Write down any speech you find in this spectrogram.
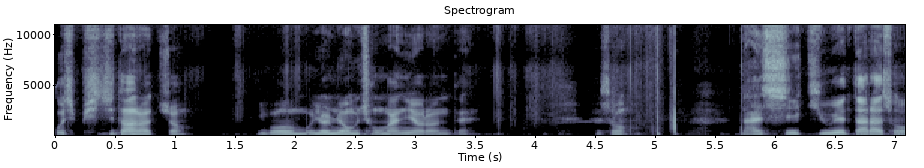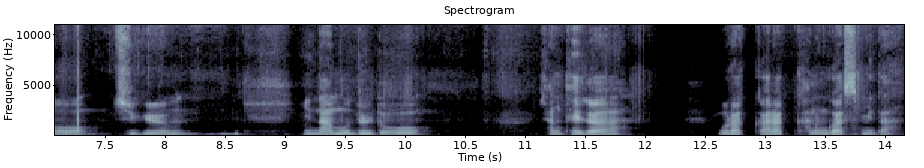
꽃이 피지도 않았죠. 이거 뭐 열매 엄청 많이 열었는데 그래서 날씨 기후에 따라서 지금 이 나무들도 상태가 오락가락 하는 것 같습니다.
